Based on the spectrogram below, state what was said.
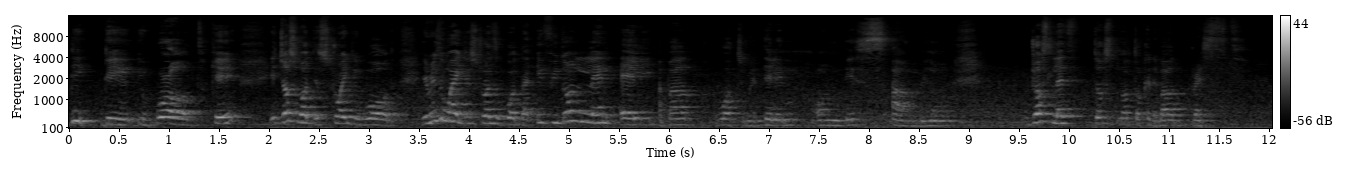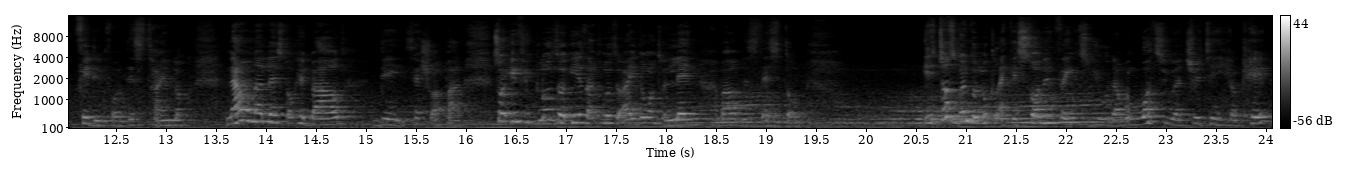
the, the, the world okay? It's just what destroys the world. The reason why it destroys the world that if you don't learn early about what we're dealing on this um you know just let's just not talking about breast feeding for this time. Look now now let's talk about the sexual part. So if you close your ears and close your eyes you don't want to learn about this stuff it's just going to look like a sudden thing to you that what you are treating okay?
